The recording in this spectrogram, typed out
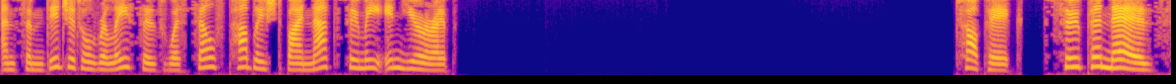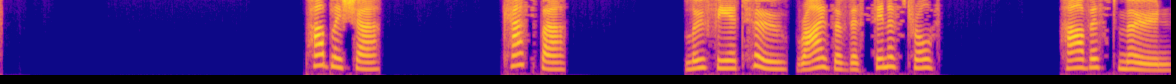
and some digital releases were self-published by Natsume in Europe. Super NES Publisher Casper Lufia 2, Rise of the Sinistrals Harvest Moon.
